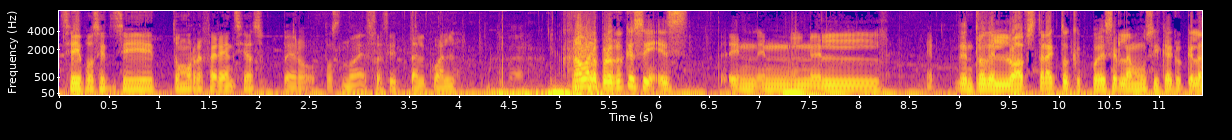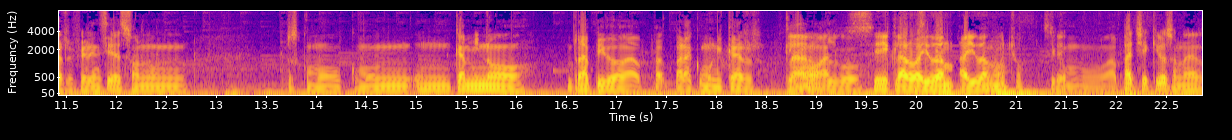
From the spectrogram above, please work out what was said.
Sí, pues sí, tomo referencias, pero pues no es así tal cual. No, bueno, pero creo que sí, es en, en el... Dentro de lo abstracto que puede ser la música, creo que las referencias son un... Pues como, como un, camino rápido para comunicar Claro. Algo... Sí, claro, ayudan, ayudan mucho. Sí, como Apache, quiero sonar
